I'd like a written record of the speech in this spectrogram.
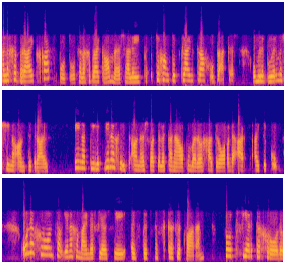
Hulle gebruik gasbottels, hulle gebruik hamers, hulle het toegang tot klein kragopwekkers om hulle boormasjiene aan te dryf en natuurlik enigiets anders wat hulle kan help om by daai goudraande erts uit te kom. Ondergrond sal enige mynder vir jou sê is dit verskriklik warm tot 40 grade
